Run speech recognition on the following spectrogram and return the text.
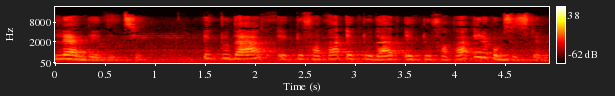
ল্যান দিয়ে দিচ্ছি। একটু দাগ, একটু ফাঁকা, একটু দাগ, একটু ফাঁকা, এরকম সিস্টেমে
